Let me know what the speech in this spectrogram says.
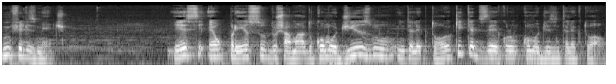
infelizmente. Esse é o preço do chamado comodismo intelectual. O que quer dizer comodismo intelectual?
